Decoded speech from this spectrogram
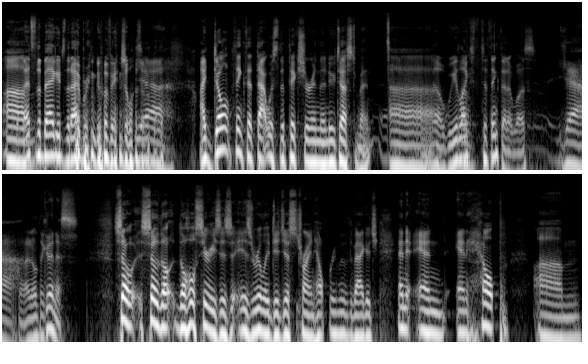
Um, That's the baggage that I bring to evangelism. yeah. I don't think that that was the picture in the New Testament. Uh, No, we like to think that it was, yeah. but I don't think. Goodness. So so the the whole series is is really to just try and help remove the baggage and and and help um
